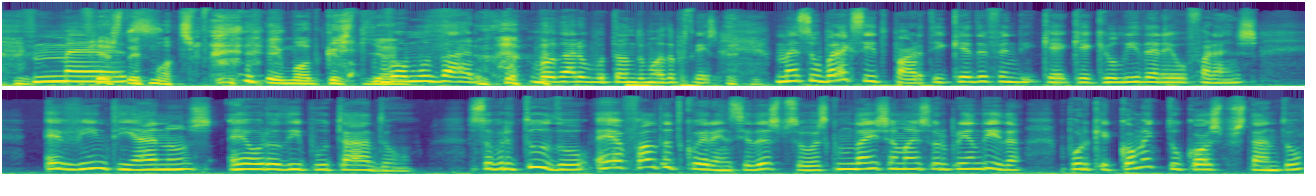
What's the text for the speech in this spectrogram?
Mas. Em modo, em modo castelhano. Vou mudar. Vou dar o botão do modo português. Mas o Brexit Party, que, é defendi... que, é, que, é, que o líder é o Farange, é 20 anos eurodeputado. Sobretudo, é a falta de coerência das pessoas que me deixa mais surpreendida. Porque como é que tu cospes tanto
